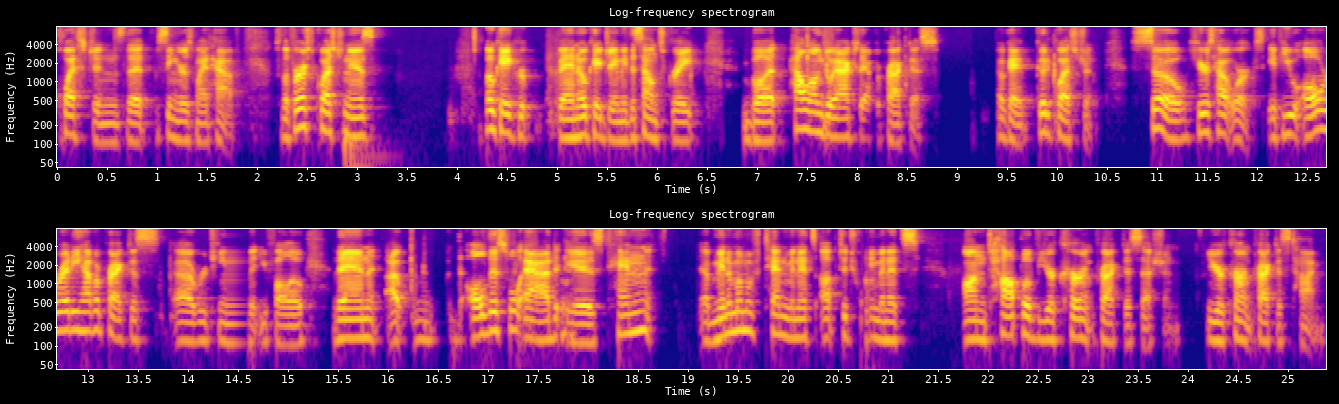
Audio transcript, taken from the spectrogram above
questions that singers might have. So the first question is okay, Ben, okay, Jamie, this sounds great, but how long do I actually have to practice? Okay, good question. So here's how it works. If you already have a practice uh, routine that you follow, then I, all this will add is 10, a minimum of 10 minutes up to 20 minutes on top of your current practice session, your current practice time.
